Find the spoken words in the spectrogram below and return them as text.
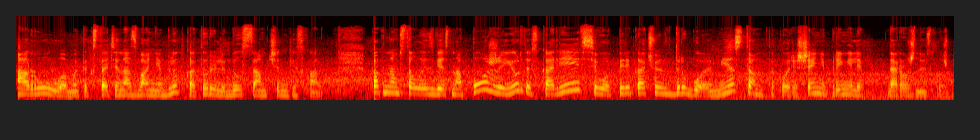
арулом. Это, кстати, название блюд, которые любил сам Чингисхан. Как нам стало известно позже, юрты, скорее всего, перекочуют в другое место. Такое решение приняли дорожные службы.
